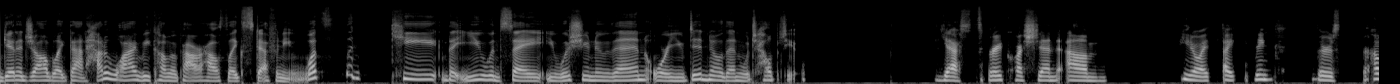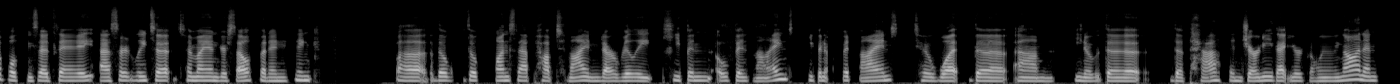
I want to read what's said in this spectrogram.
get a job like that? How do I become a powerhouse like Stephanie? What's the key that you would say you wish you knew then or you did know then, which helped you? Yes, great question. Um, you know, I, I think there's a couple things I'd say, uh, certainly to, to my younger self, but I think uh, the the ones that pop to mind are really keep an open mind, keep an open mind to what the um, you know the the path and journey that you're going on, and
